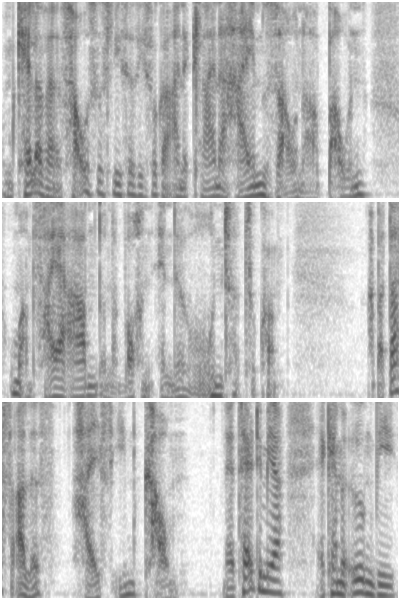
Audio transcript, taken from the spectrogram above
Im Keller seines Hauses ließ er sich sogar eine kleine Heimsauna bauen, um am Feierabend und am Wochenende runterzukommen. Aber das alles half ihm kaum. Er erzählte mir, er käme irgendwie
